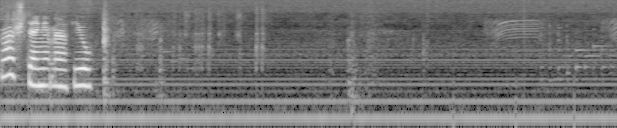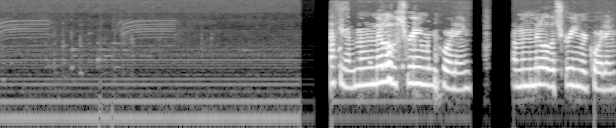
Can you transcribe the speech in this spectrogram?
Gosh dang it, Matthew. Matthew, I'm in the middle of a screen recording. I'm in the middle of a screen recording.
